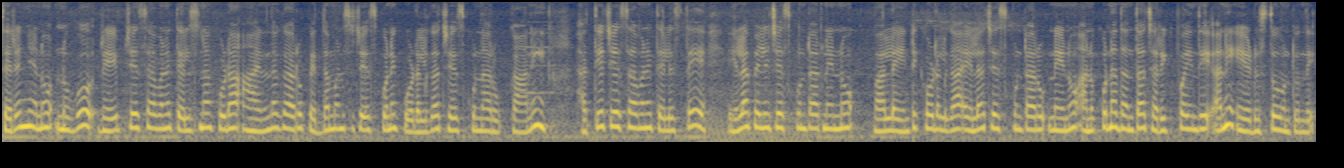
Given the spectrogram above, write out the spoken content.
శరణ్యను నువ్వు రేప్ చేశావని తెలిసినా కూడా ఆనంద గారు పెద్ద మనసు చేసుకుని కోడలుగా చేసుకున్నారు. కానీ హత్య చేశావని తెలిస్తే ఎలా పెళ్ళి చేసుకుంటారు నిన్ను? వాళ్ళ ఇంటి కోడలుగా ఎలా చేసుకుంటారు? నేను అనుకున్నదంతా జరిగిపోయింది అని ఏడుస్తూ ఉంటుంది.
